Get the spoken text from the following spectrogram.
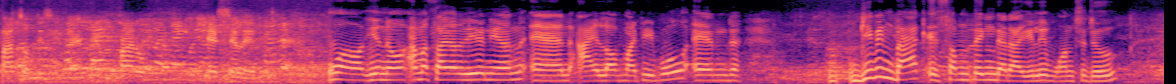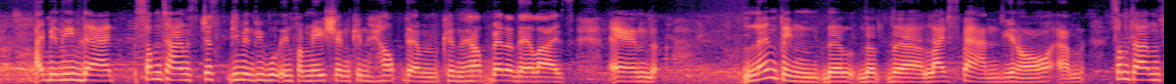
part of this event part of SLN? Well, you know, I'm a Sierra Leonean and I love my people and giving back is something that I really want to do. I believe that sometimes just giving people information can help them, can help better their lives and lengthen their, the, the lifespan, you know. Um, sometimes,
